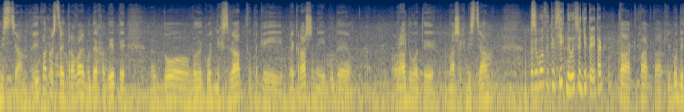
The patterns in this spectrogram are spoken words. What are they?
містян. І також цей трамвай буде ходити до великодніх свят, такий прикрашений буде радувати наших містян. Перевозити всіх, не лише дітей, так? Так, так, так. І буде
